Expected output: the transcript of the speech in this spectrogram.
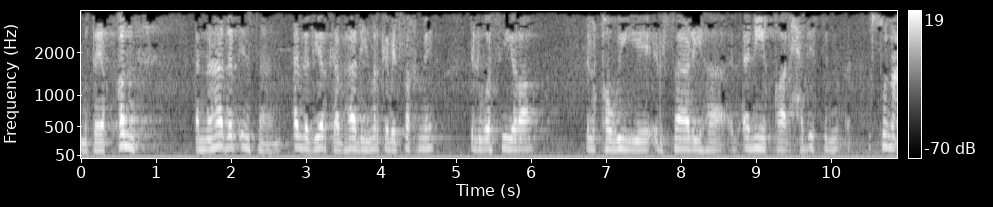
متيقنت أن هذا الإنسان الذي يركب هذه المركبة الفخمة الوثيرة القوية الفارهة الأنيقة الحديث الصنع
